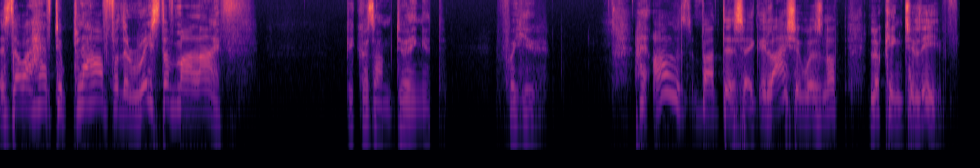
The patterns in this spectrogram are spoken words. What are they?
as though I have to plow for the rest of my life because I'm doing it for you. Hey, was about this. Elisha was not looking to leave.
